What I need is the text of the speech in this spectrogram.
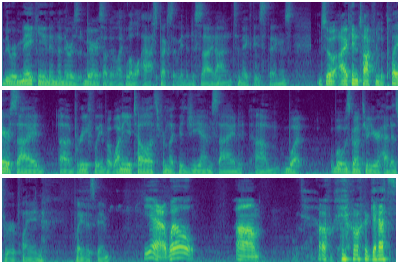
we were making, and then there was various other like little aspects that we had to decide on to make these things. So I can talk from the player side uh, briefly, but why don't you tell us from like the GM side um, what what was going through your head as we were playing playing this game? Yeah, well, um, oh, I guess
